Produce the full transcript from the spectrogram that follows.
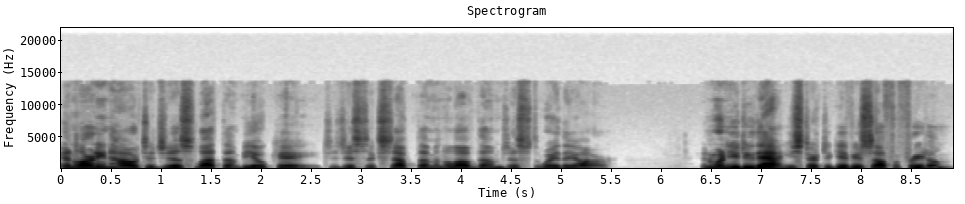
and learning how to just let them be okay, to just accept them and love them just the way they are. And when you do that, you start to give yourself a freedom.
